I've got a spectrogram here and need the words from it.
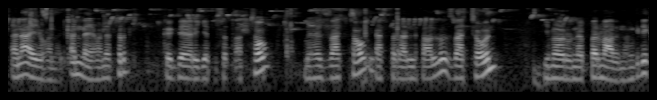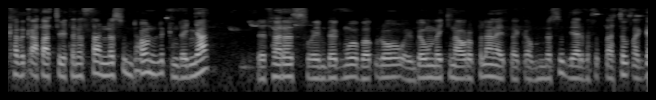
ቀና የሆነ ቀና የሆነ ፍርድ ከእግዚአብሔር እየተሰጣቸው ለሕዝባቸው ያስተላልፋሉ። ሕዝባቸውን ይመሩ ነበር ማለት ነው። እንግዲህ ከብቃታቸው የተነሳ እነሱ እንዳሁን ልክ እንደኛ ፈረስ ወይም ደግሞ በቅሎ ወይም ደግሞ መኪና፣ አውሮፕላን አይጠቀሙም። እነሱ እግዚአብሔር በሰጣቸው ጸጋ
